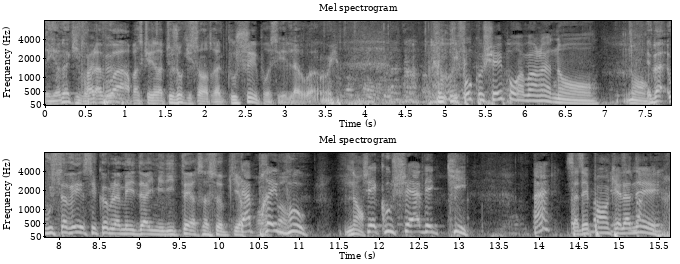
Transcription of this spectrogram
Et il y en a qui vont Très l'avoir, parce qu'il y en a toujours qui sont en train de coucher pour essayer de l'avoir. Oui. Il faut coucher pour avoir la... Non, non, Eh ben, vous savez, c'est comme la médaille militaire, ça s'obtient. D'après vous, non. j'ai couché avec qui? Hein? Ça dépend en quelle année.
